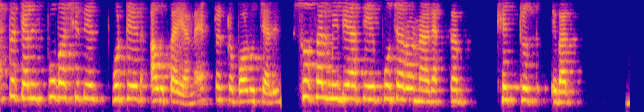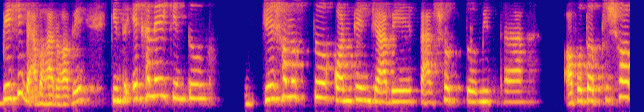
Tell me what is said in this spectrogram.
একটা চ্যালেঞ্জ প্রবাসীদের ভোটের আওতায় আনা একটা একটা বড় চ্যালেঞ্জ। সোশ্যাল মিডিয়াতে প্রচারণার একটা ক্ষেত্র এবার বেশি ব্যবহার হবে কিন্তু এখানেই কিন্তু যে সমস্ত কন্টেন্ট যাবে, তার সত্য, মিথ্যা, অপতথ্য সব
